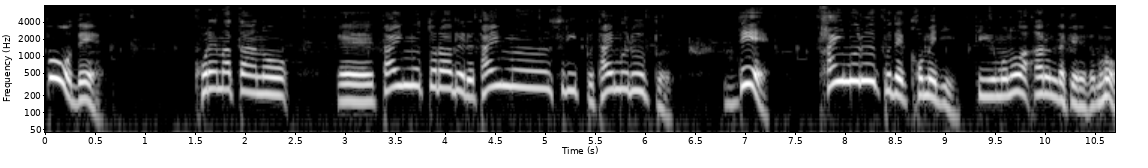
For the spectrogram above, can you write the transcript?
方で、これまたあの、えー、タイムトラベル、タイムスリップ、タイムループで、タイムループでコメディっていうものはあるんだけれども、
